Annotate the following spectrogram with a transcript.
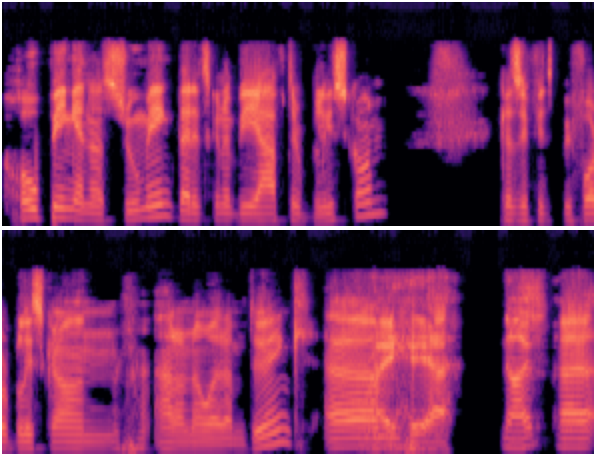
hoping and assuming that it's gonna be after BlizzCon. Because if it's before BlizzCon, I don't know what I'm doing. Um, right? Yeah. No, I, Uh,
